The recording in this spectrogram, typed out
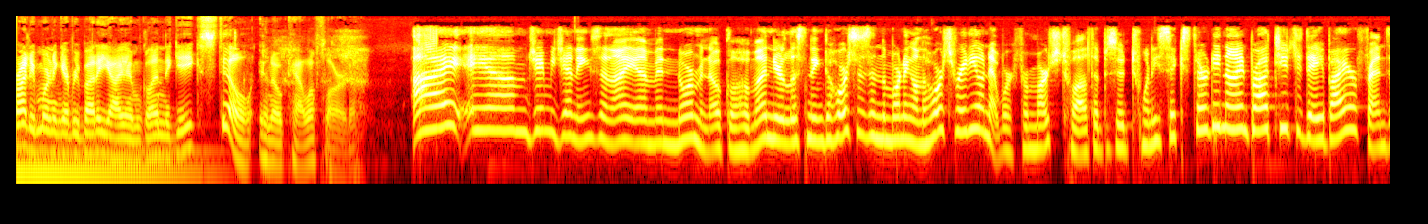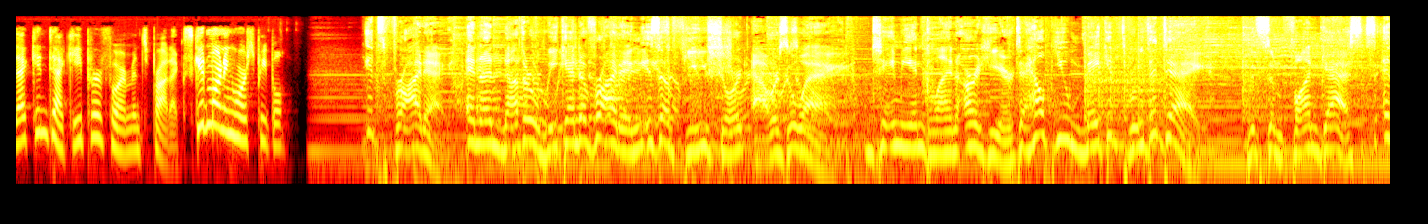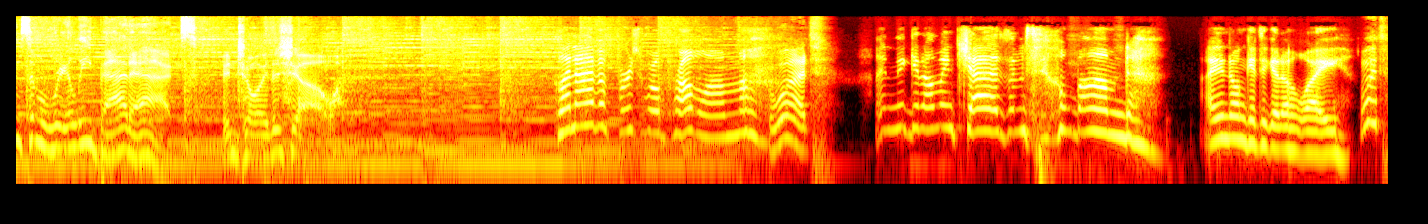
Friday morning, everybody. I am Glenn the Geek, still in Ocala, Florida. I am Jamie Jennings, and I am in Norman, Oklahoma, and you're listening to Horses in the Morning on the Horse Radio Network for March 12th, episode 2639, brought to you today by our friends at Kentucky Performance Products. Good morning, horse people. It's Friday, and another weekend of riding is a few short hours away. Jamie and Glenn are here to help you make it through the day with some fun guests and some really bad ads. Enjoy the show. Glenn, I have a first world problem. What? I need to get on my chest. I'm so bummed. I don't get to go to Hawaii. What?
